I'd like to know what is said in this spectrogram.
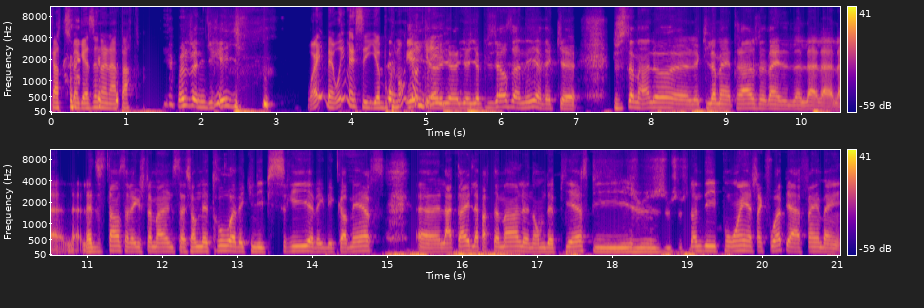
quand tu magasines un appart? Moi, j'ai une grille. Oui, ben oui, mais c'est il y a beaucoup de monde qui a une Il y a, grille. il y a- il y a- il y a plusieurs années avec euh, justement là, euh, le kilométrage, de- ben, la, la, la, la, distance avec justement une station de métro, avec une épicerie, avec des commerces, euh, la taille de l'appartement, le nombre de pièces, puis je, je- je donne des points à chaque fois, puis à la fin, ben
